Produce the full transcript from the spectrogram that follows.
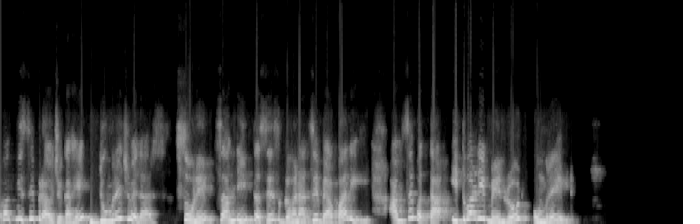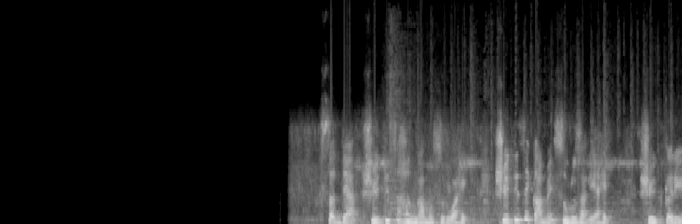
बातमीचे प्रायोजक आहे डुमरे ज्वेलर्स. सोने चांदी तसेच गहनाचे व्यापारी. आमचा पत्ता इतवारी मेन रोड उमरेड. सध्या शेतीचा हंगाम सुरू आहे. शेतीचे कामे सुरू झाली आहेत. शेतकरी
